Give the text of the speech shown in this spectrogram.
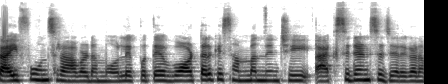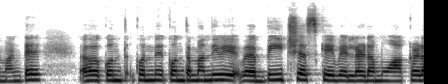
టైఫూన్స్ రావడము లేకపోతే వాటర్కి సంబంధించి యాక్సిడెంట్స్ జరగడం అంటే కొంత కొన్ని కొంతమంది బీచెస్కి వెళ్ళడము అక్కడ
